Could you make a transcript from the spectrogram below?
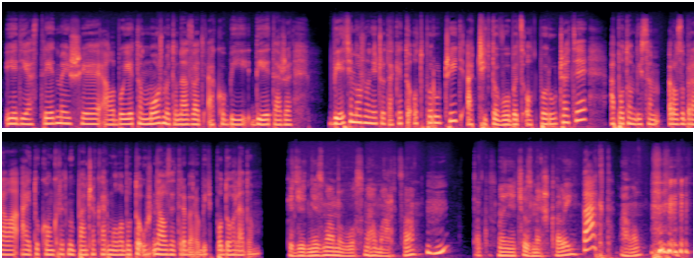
jedia striedmejšie, alebo je to, môžeme to nazvať akoby dieta, že viete možno niečo takéto odporúčiť a či to vôbec odporúčate a potom by som rozobrala aj tú konkrétnu pančakarmu, lebo to už naozaj treba robiť pod dohľadom. Keďže dnes máme 8. marca, Mhm. tak sme niečo zmeškali. Fakt? Áno.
